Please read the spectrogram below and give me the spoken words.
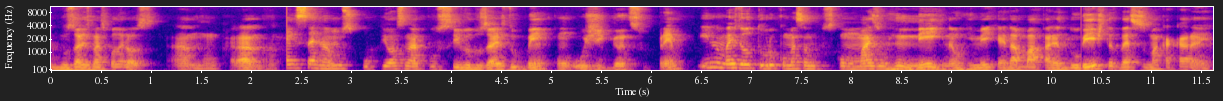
dos aliens mais poderosos. Ah, não, cara, não. Encerramos o pior cenário possível dos aliens do bem, com o Gigante Supremo. E no mês de outubro começamos com mais um remake, né? Um remake aí da batalha do Besta versus Macacaranha.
